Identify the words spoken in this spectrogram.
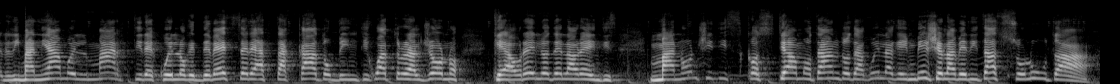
rimaniamo il martire, quello che deve essere attaccato 24 ore al giorno, che Aurelio De Laurentiis, ma non ci discostiamo tanto da quella che invece è la verità assoluta,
